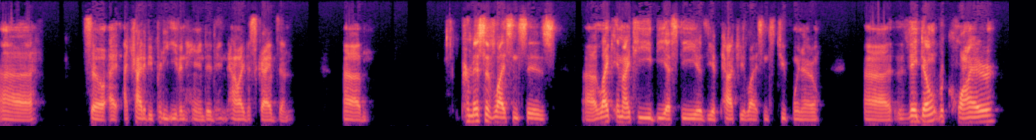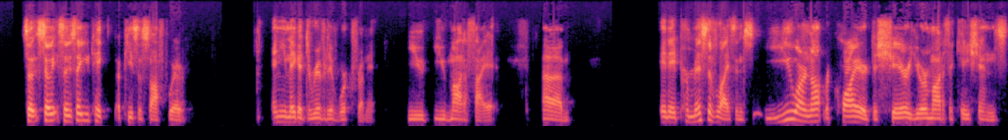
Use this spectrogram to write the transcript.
uh, so I, I, try to be pretty even-handed in how I describe them. Um, permissive licenses uh, like MIT BSD or the Apache license 2.0, uh, they don't require, so, so, so say you take a piece of software and you make a derivative work from it, you, you modify it. Um, in a permissive license, you are not required to share your modifications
